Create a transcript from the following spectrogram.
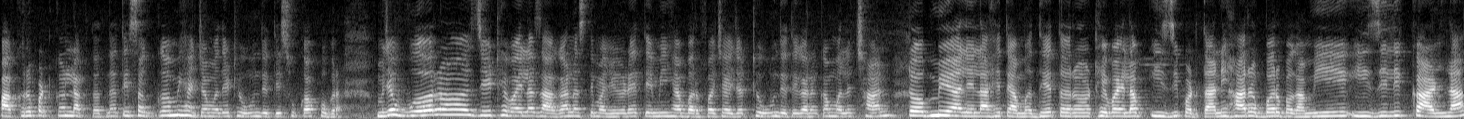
पाखरं पटकन लागतात ना ते सगळं मी ह्याच्यामध्ये ठेवून देते सुका खोबरा. म्हणजे वर जे ठेवायला जागा नसते माझ्याकडे ते मी ह्या बर्फाच्या ह्याच्यात ठेवून देते कारण का मला छान टब मिळालेला आहे त्यामध्ये तर ठेवायला इझी पडतं. आणि हा रबर बघा मी इझिली काढला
